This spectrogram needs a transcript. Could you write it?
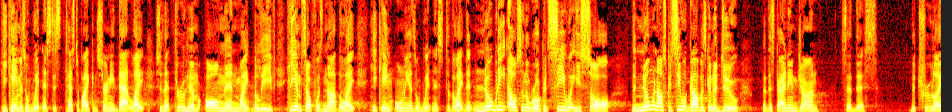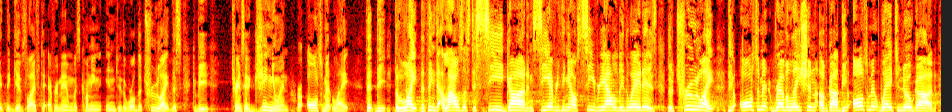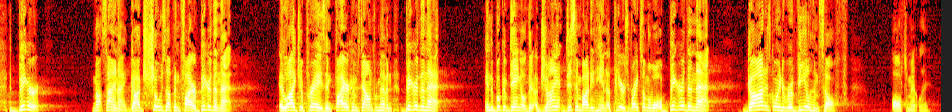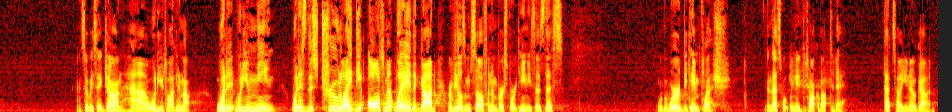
He came as a witness to testify concerning that light, so that through him all men might believe. He himself was not the light. He came only as a witness to the light, that nobody else in the world could see what he saw, that no one else could see what God was going to do. But this guy named John said this the true light that gives life to every man was coming into the world. The true light, this could be translated genuine or ultimate light. That the, the light, the thing that allows us to see God and see everything else, see reality the way it is. The true light, the ultimate revelation of God, the ultimate way to know God. The bigger, Mount Sinai, God shows up in fire, bigger than that. Elijah prays and fire comes down from heaven, bigger than that. In the book of Daniel, there, a giant disembodied hand appears, writes on the wall, bigger than that. God is going to reveal himself ultimately. And so we say, John, how, what are you talking about? What, what do you mean? What is this true light, the ultimate way that God reveals himself? And in verse 14, he says this Well, the Word became flesh. And that's what we need to talk about today. That's how you know God.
